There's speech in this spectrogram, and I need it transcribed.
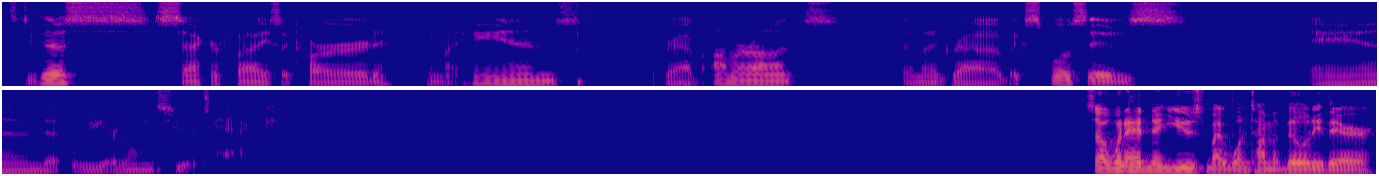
Let's do this. Sacrifice a card in my hand grab Amarant. Then I'm going to grab explosives. And we are going to attack. So I went ahead and used my one-time ability there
